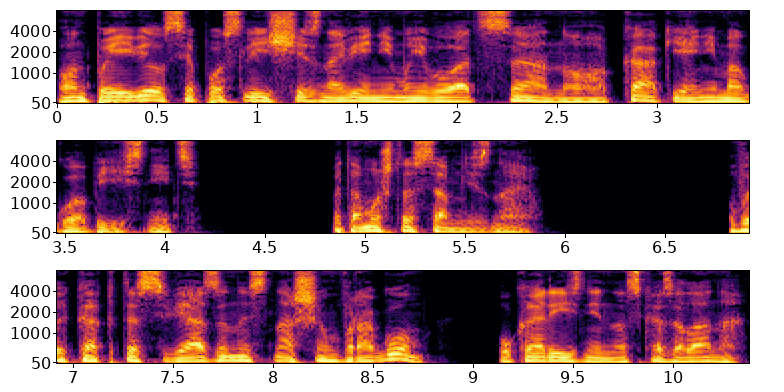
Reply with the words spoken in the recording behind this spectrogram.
«Он появился после исчезновения моего отца, но как, я не могу объяснить, потому что сам не знаю». «Вы как-то связаны с нашим врагом», — укоризненно сказала она.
